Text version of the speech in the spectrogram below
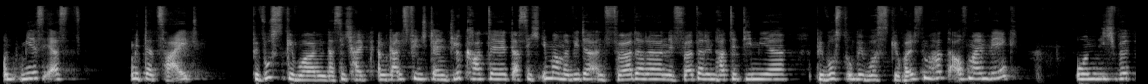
Und mir ist erst mit der Zeit bewusst geworden, dass ich halt an ganz vielen Stellen Glück hatte, dass ich immer mal wieder einen Förderer, eine Förderin hatte, die mir bewusst und unbewusst geholfen hat auf meinem Weg. Und ich würde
